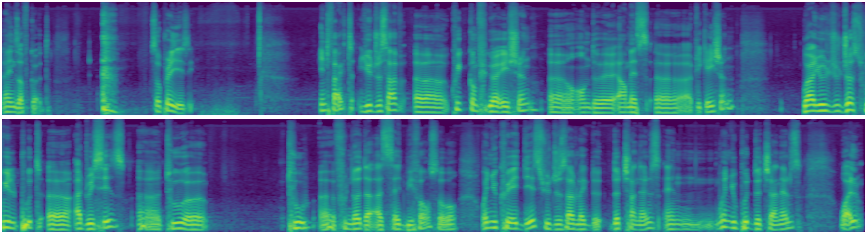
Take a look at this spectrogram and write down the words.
lines of code. so pretty easy. In fact, you just have a quick configuration uh, on the Hermes application, where you, just will put addresses to two uh, full node as said before. So when you create this, you just have like the, the channels, and when you put the channels, well,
